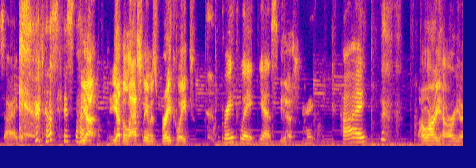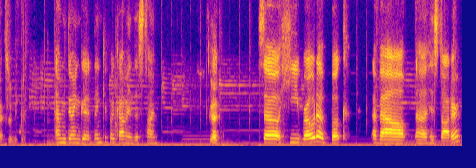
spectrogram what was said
Sorry, I can't pronounce his last Yeah, yeah. The last name is Braithwaite. Braithwaite. Yes. Yes. Right. Hi. How are you? How are you, Natsumi? I'm doing good. Thank you for coming this time. Good. Okay. So he wrote a book about uh, his daughter.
